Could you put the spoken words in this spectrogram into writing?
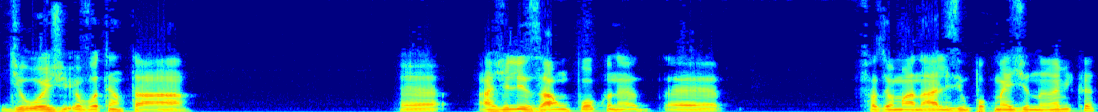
de hoje, eu vou tentar é, agilizar um pouco, né? É, fazer uma análise um pouco mais dinâmica,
